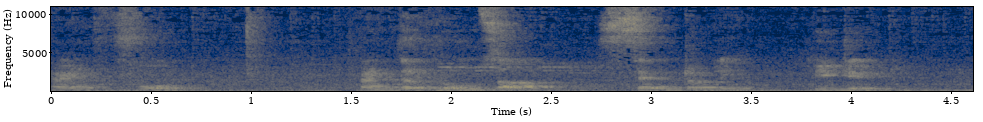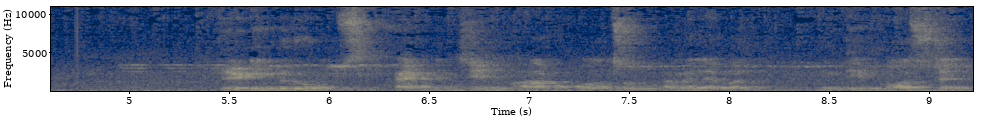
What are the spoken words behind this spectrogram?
and food. And the rooms are centrally heated. Reading rooms and gym are also available in the hostel.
